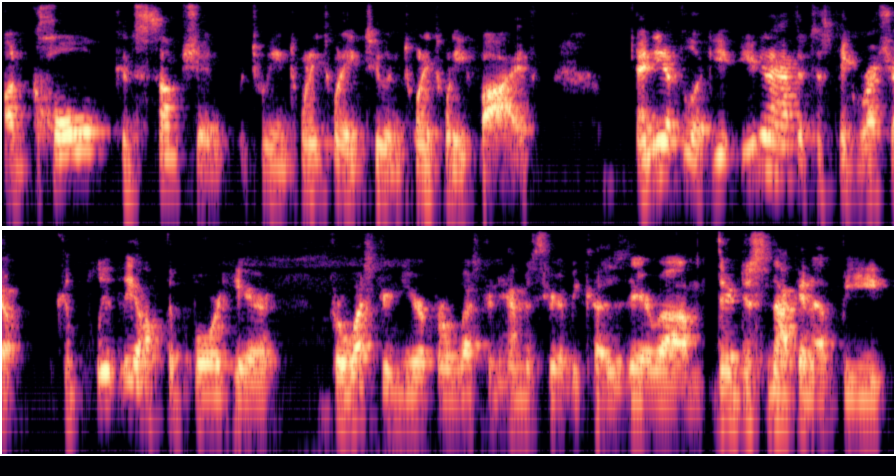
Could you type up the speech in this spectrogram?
on coal consumption between 2022 and 2025. And you have to look. You, you're going to have to just take Russia completely off the board here for Western Europe or Western Hemisphere because they're um, they're just not going to be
